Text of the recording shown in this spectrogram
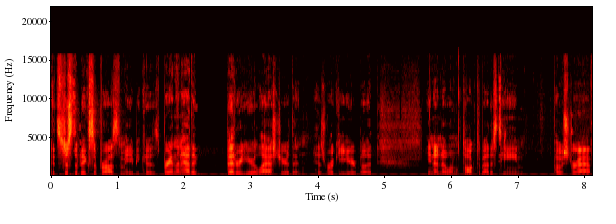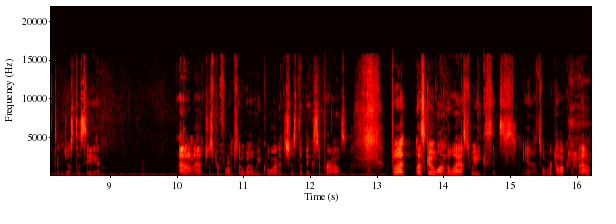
it's just a big surprise to me because Brandon had a better year last year than his rookie year, but you know, no one talked about his team post draft, and just to see him, I don't know, just performed so well week one, it's just a big surprise. But let's go on the last week since you know that's what we're talking about.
